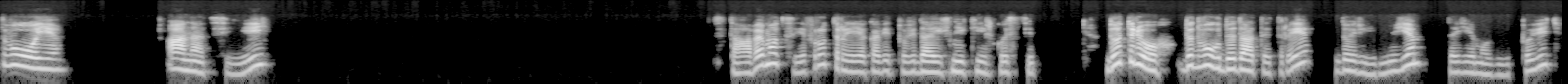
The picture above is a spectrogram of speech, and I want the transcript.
Двоє. А на цій ставимо цифру 3, яка відповідає їхній кількості. До 3, до 2 додати 3 дорівнює, даємо відповідь.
